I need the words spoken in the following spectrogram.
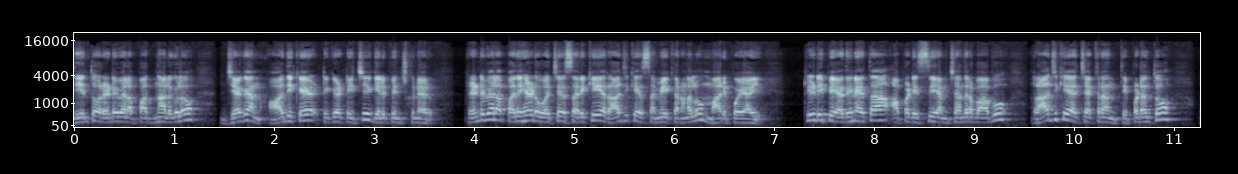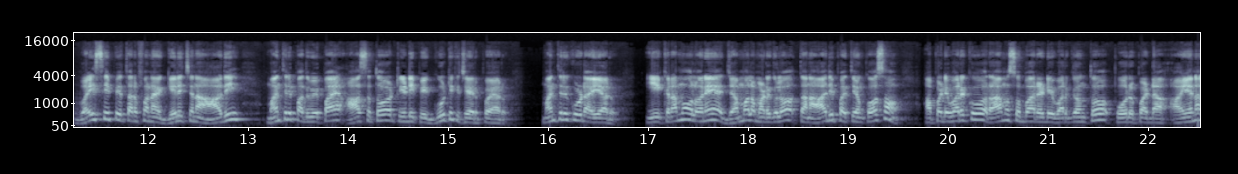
దీంతో రెండు వేల పద్నాలుగులో జగన్ ఆదికే టికెట్ ఇచ్చి గెలిపించుకున్నారు. రెండు వేల పదిహేడు వచ్చేసరికి రాజకీయ సమీకరణలు మారిపోయాయి. టీడీపీ అధినేత అప్పటి సీఎం చంద్రబాబు రాజకీయ చక్రం తిప్పడంతో వైసీపీ తరఫున గెలిచిన ఆది మంత్రి పదవిపై ఆశతో టీడీపీ గూటికి చేరిపోయారు. మంత్రి కూడా అయ్యారు. ఈ క్రమంలోనే జమ్మల మడుగులో తన ఆధిపత్యం కోసం అప్పటి వరకు రామసుబ్బారెడ్డి వర్గంతో పోరుపడ్డ ఆయన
